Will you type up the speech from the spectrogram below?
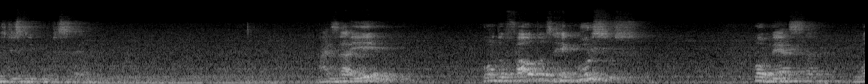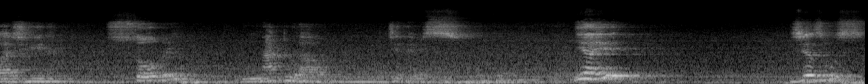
Os discípulos disseram. Mas aí, quando faltam os recursos, começa o agir sobrenatural de Deus. E aí, Jesus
